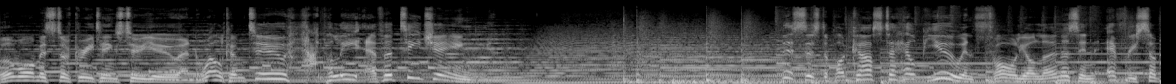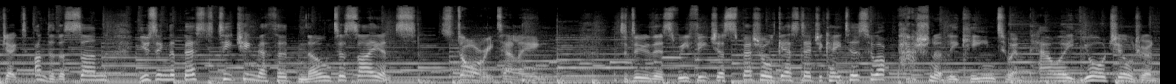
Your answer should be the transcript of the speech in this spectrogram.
The warmest of greetings to you, and welcome to Happily Ever Teaching. This is the podcast to help you enthrall your learners in every subject under the sun using the best teaching method known to science storytelling. To do this, we feature special guest educators who are passionately keen to empower your children.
